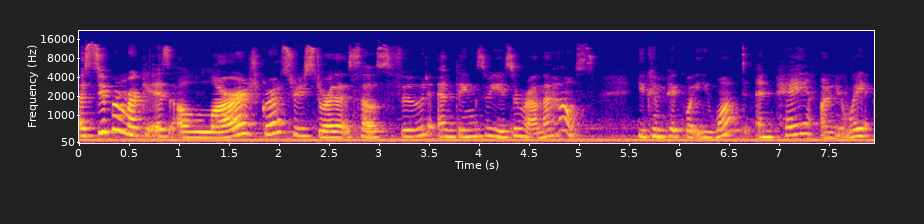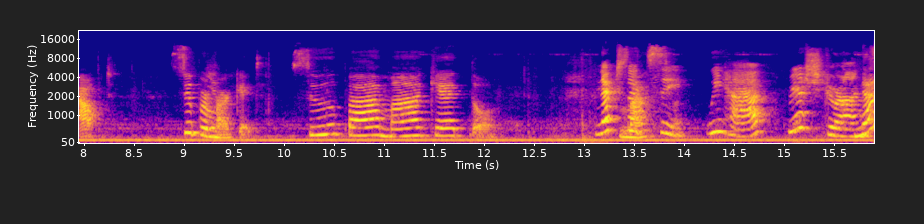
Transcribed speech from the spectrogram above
A supermarket is a large grocery store that sells food and things we use around the house. You can pick what you want and pay on your way out. Supermarket. Supermarketo. Next, let's see. We have restaurant. Now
